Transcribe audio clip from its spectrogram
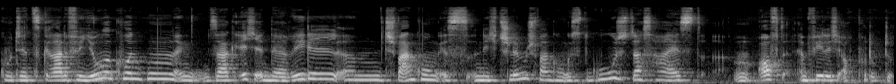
Gut, jetzt gerade für junge Kunden äh, sage ich in der Regel, ähm, Schwankung ist nicht schlimm, Schwankung ist gut. Das heißt, ähm, oft empfehle ich auch Produkte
